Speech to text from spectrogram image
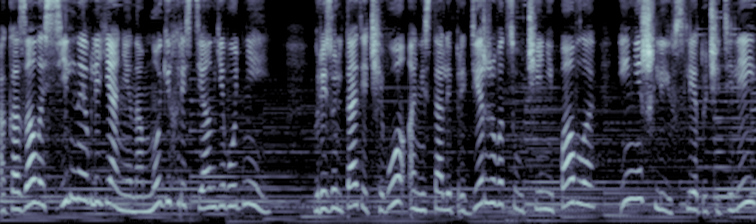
оказала сильное влияние на многих христиан его дней, в результате чего они стали придерживаться учений Павла и не шли вслед учителей,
